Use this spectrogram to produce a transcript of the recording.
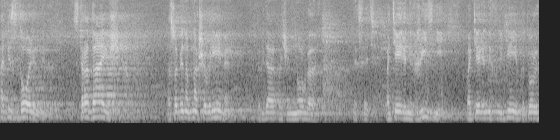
обездоленных, страдающих, особенно в наше время, когда очень много так сказать, потерянных жизней, потерянных людей, у которых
